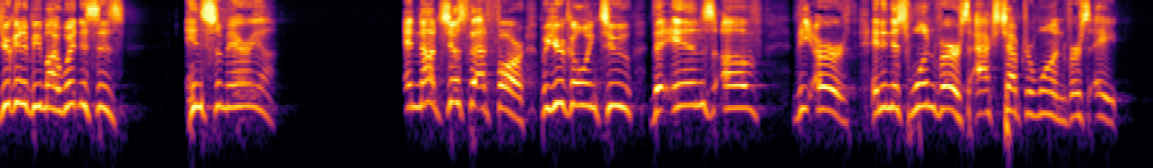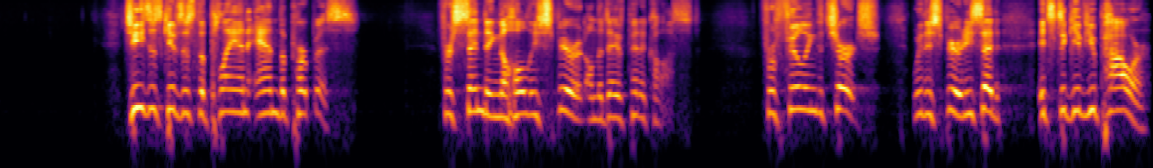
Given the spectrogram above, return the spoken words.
You're going to be my witnesses in Samaria. And not just that far, but you're going to the ends of the earth. And in this one verse, Acts chapter 1, verse 8, Jesus gives us the plan and the purpose for sending the Holy Spirit on the day of Pentecost, for filling the church with His Spirit. He said, It's to give you power.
